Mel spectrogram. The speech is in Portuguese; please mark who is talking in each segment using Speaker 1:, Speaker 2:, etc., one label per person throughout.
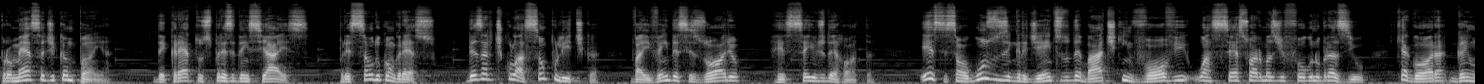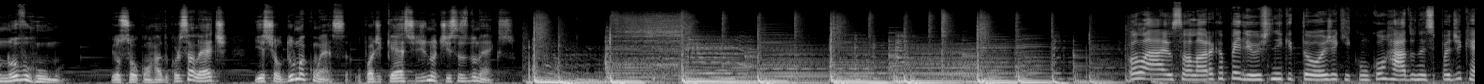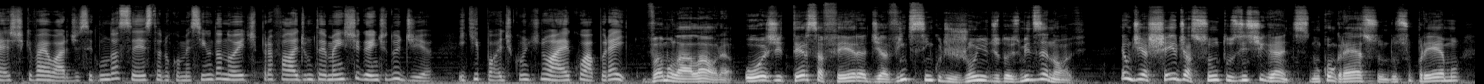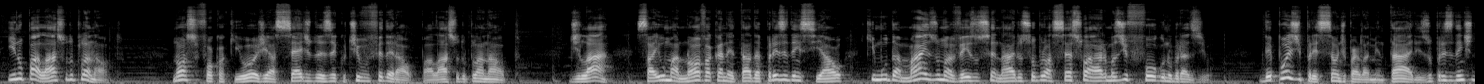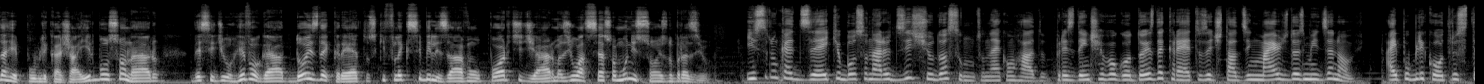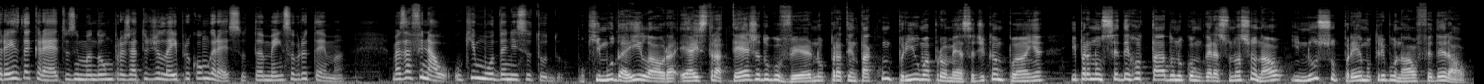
Speaker 1: promessa de campanha, decretos presidenciais, pressão do Congresso, desarticulação política, vai e vem decisório, receio de derrota. Esses são alguns dos ingredientes do debate que envolve o acesso a armas de fogo no Brasil, que agora ganha um novo rumo. Eu sou Conrado Corsalete e este é o Durma Com Essa, o podcast de notícias do Nexo.
Speaker 2: Eu sou a Laura Capeliushnik e tô hoje aqui com o Conrado nesse podcast que vai ao ar de segunda a sexta, no comecinho da noite, para falar de um tema instigante do dia e que pode continuar a ecoar por aí.
Speaker 1: Vamos lá, Laura. Hoje, terça-feira, dia 25 de junho de 2019. É um dia cheio de assuntos instigantes no Congresso, no Supremo e no Palácio do Planalto. Nosso foco aqui hoje é a sede do Executivo Federal, Palácio do Planalto. De lá, saiu uma nova canetada presidencial que muda mais uma vez o cenário sobre o acesso a armas de fogo no Brasil. Depois de pressão de parlamentares, o presidente da República, Jair Bolsonaro, decidiu revogar dois decretos que flexibilizavam o porte de armas e o acesso a munições no Brasil.
Speaker 2: Isso não quer dizer que o Bolsonaro desistiu do assunto, né, Conrado? O presidente revogou dois decretos editados em maio de 2019. Aí publicou outros três decretos e mandou um projeto de lei para o Congresso, também sobre o tema. Mas afinal, o que muda nisso tudo?
Speaker 1: O que muda aí, Laura, é a estratégia do governo para tentar cumprir uma promessa de campanha e para não ser derrotado no Congresso Nacional e no Supremo Tribunal Federal.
